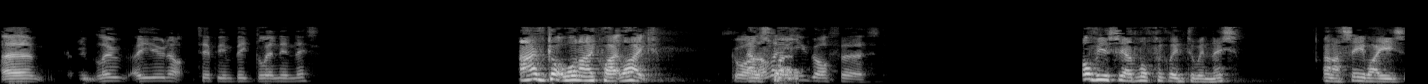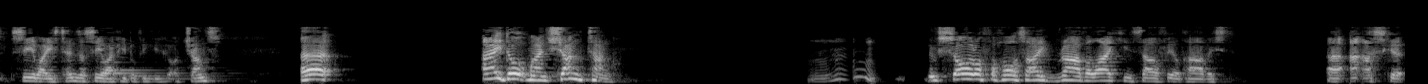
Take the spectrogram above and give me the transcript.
Um, Lou, are you not tipping Big Glyn in this? I've got one I quite like. Go on, Elsewhere. I'll let you go first. Obviously, I'd love for Glyn to win this, and I see why he's see why he's tens. I see why people think he's got a chance. Uh, I don't mind Shang Tang. Mm-hmm. Who saw off a horse I rather like in Southfield Harvest uh, at Ascot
